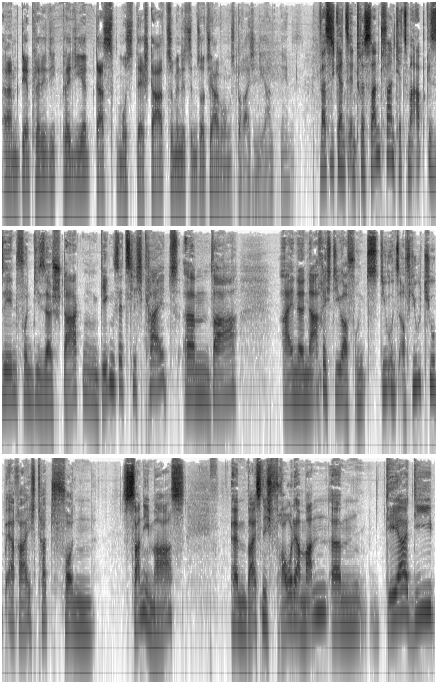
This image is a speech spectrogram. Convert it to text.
Ähm, der plädiert, das muss der Staat zumindest im Sozialwohnungsbereich in die Hand nehmen. Was ich ganz interessant fand, jetzt mal abgesehen von dieser starken Gegensätzlichkeit, ähm, war eine Nachricht, die, uns, die uns auf YouTube erreicht hat von Sunny Mars, ähm, weiß nicht, Frau oder Mann, ähm, der, die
